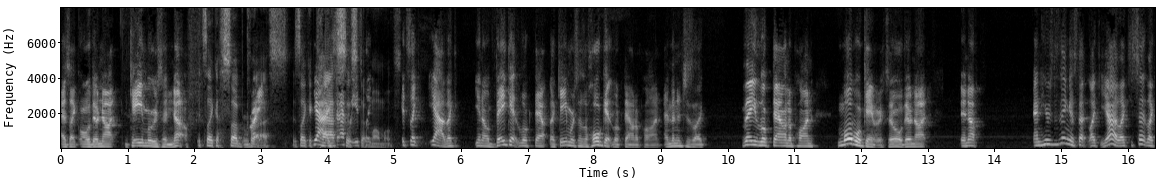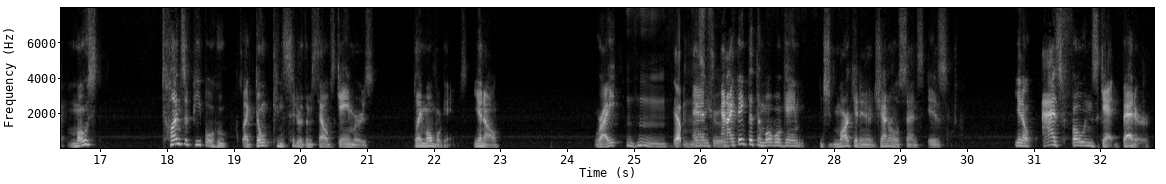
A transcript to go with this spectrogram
as like oh they're not gamers enough it's like a sub subclass. It's like a Yeah, caste exactly. It's system like- almost. it's like yeah like you know they get looked down like gamers as a whole get looked down upon and then it's just like they look down upon mobile gamers oh they're not enough and here's the thing is that like yeah like you said like most tons of people who like don't consider themselves gamers play mobile games. You know, right? Mm-hmm. Yep. Mhm. and and I think that the mobile game market in a general sense is, you know, as phones get better,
